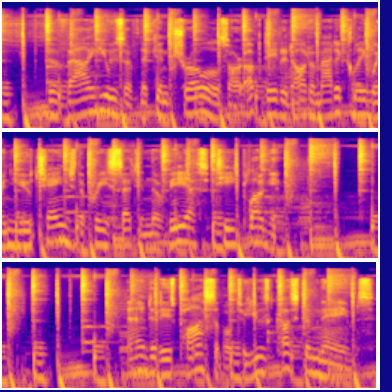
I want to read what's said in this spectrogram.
The values of the controls are updated automatically when you change the preset in the VST plugin. And it is possible to use custom names.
